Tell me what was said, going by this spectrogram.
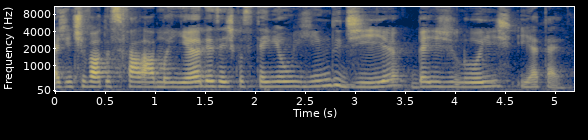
A gente volta a se falar amanhã. Desejo que você tenha um lindo dia. Beijo de luz e até.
